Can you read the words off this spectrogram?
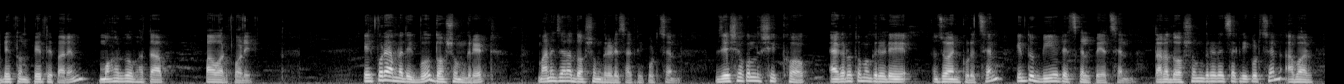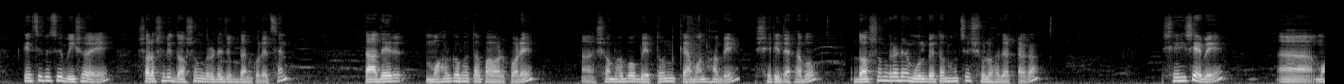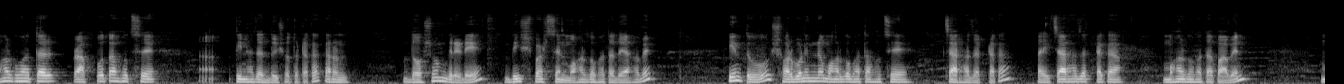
বেতন পেতে পারেন মহার্ঘ ভাতা পাওয়ার পরে। এরপরে আমরা দেখব দশম গ্রেড মানে যারা দশম গ্রেডে চাকরি করছেন। যে সকল শিক্ষক এগারোতম গ্রেডে জয়েন করেছেন, কিন্তু বিএড স্কেল পেয়েছেন। তারা দশম গ্রেডে চাকরি করছেন, আবার কিছু কিছু বিষয়ে সরাসরি দশম গ্রেডে যোগদান করেছেন। তাদের মহার্ঘ ভাতা পাওয়ার পরে সম্ভাব্য বেতন কেমন হবে সেটি দেখাবো। দশম গ্রেডের মূল বেতন হচ্ছে ষোলো হাজার টাকা। সেই হিসেবে মহার্ঘ ভাতার প্রাপ্যতা হচ্ছে তিন হাজার দুইশত টাকা, কারণ দশম গ্রেডে বিশ পার্সেন্ট মহার্ঘ ভাতা দেওয়া হবে। কিন্তু সর্বনিম্ন মহার্ঘ ভাতা হচ্ছে চার হাজার টাকা, তাই চার হাজার টাকা মহার্ঘ ভাতা পাবেন।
